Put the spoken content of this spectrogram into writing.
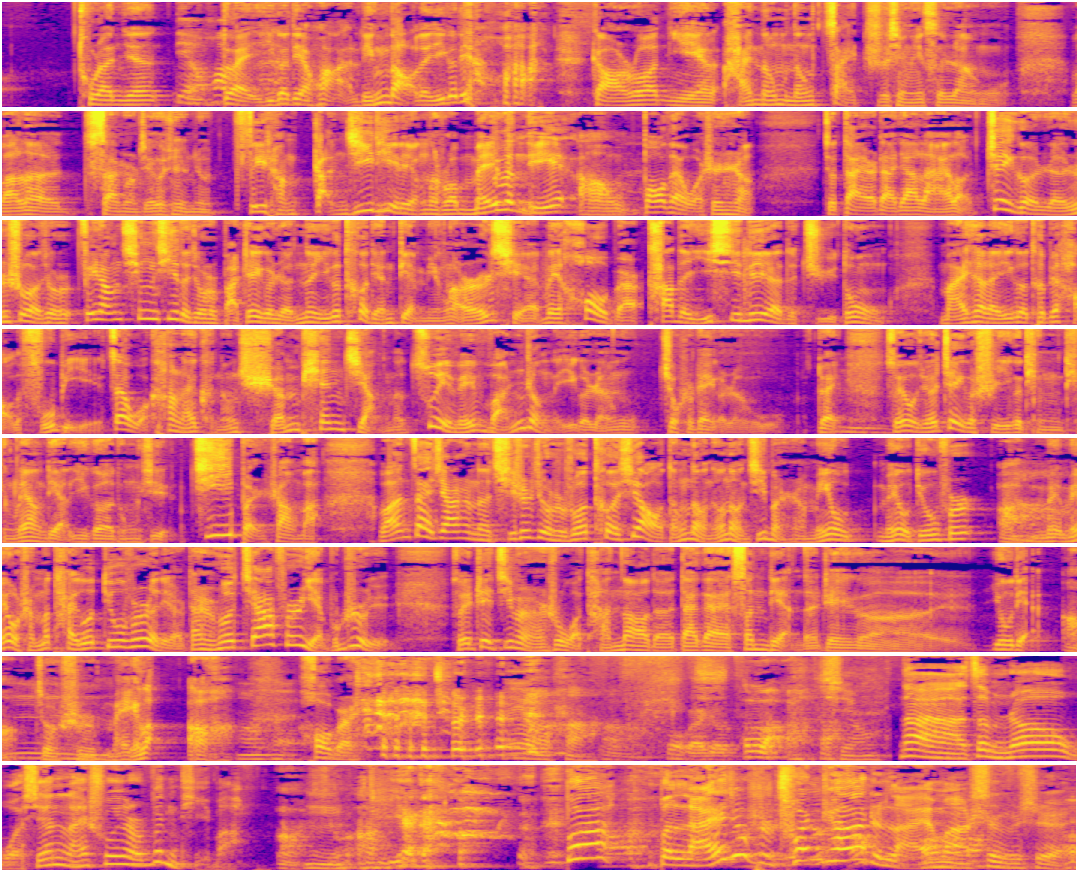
突然间，电话对一个电话，领导的一个电话，告诉说你还能不能再执行一次任务？完了，塞缪尔杰克逊就非常感激涕零的说：“没问题啊，包在我身上。”就带着大家来了。这个人设就是非常清晰的，就是把这个人的一个特点点明了，而且为后边他的一系列的举动埋下了一个特别好的伏笔。在我看来，可能全篇讲的最为完整的一个人物就是这个人物。对，所以我觉得这个是一个挺挺亮点的一个东西。基本上吧，完再加上呢，其实就是说特效等等等等，基本上没有没有丢分儿啊，没没有什么太多丢分的地儿。但是说加分也不至于，所以这基本上是我谈到的大概三点的这个优点啊，就是没了啊。后边 就是哎呦哈，啊，后边就喷了啊行，那这么着，我先来说一下问题吧。啊，行啊，你也敢？不，本来就是穿插着来嘛，是不是？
